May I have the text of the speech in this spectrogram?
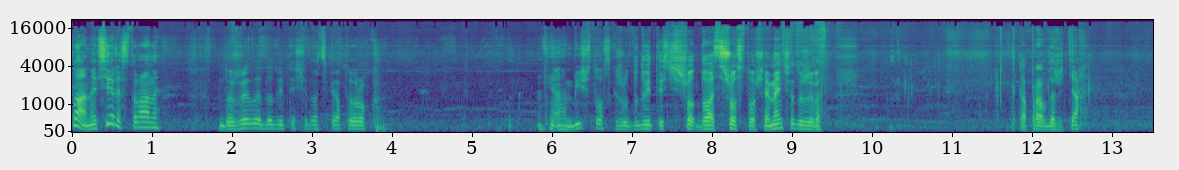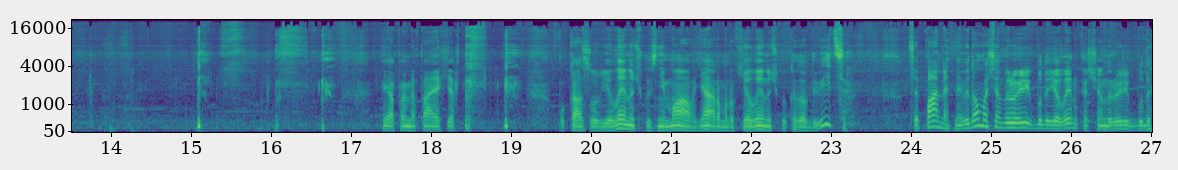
Так, не всі ресторани дожили до 2025 року. Я більш того скажу, до 2026 ще менше доживе. Така правда життя. Я пам'ятаю, як я показував ялиночку, знімав ярмарок, ялиночку, казав, дивіться, це пам'ять. Невідомо, чи на другий рік буде ялинка, чи на другий рік буде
